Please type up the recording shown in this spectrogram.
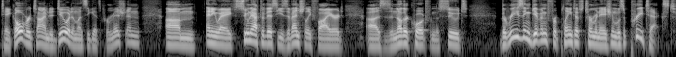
take overtime to do it unless he gets permission. Um, anyway, soon after this, he's eventually fired. Uh, this is another quote from the suit. The reason given for plaintiff's termination was a pretext.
